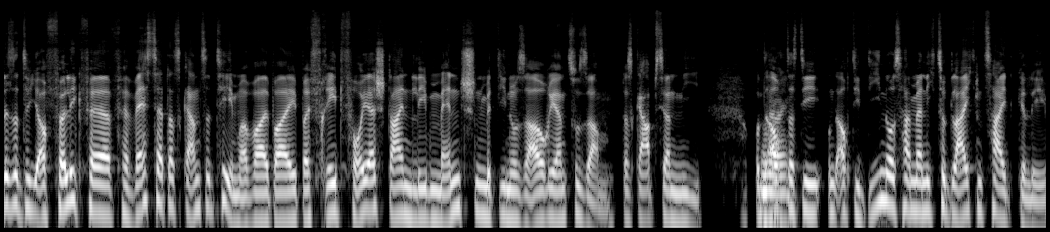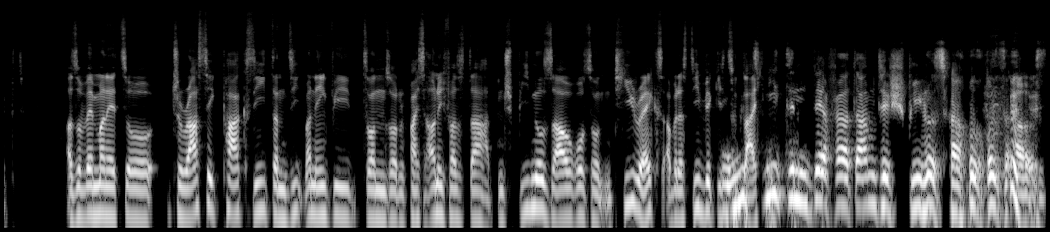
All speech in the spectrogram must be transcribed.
das ist natürlich auch völlig ver, verwässert, das ganze Thema, weil bei, bei Fred Feuerstein leben Menschen mit Dinosauriern zusammen. Das gab es ja nie. Und auch, dass die, und auch die Dinos haben ja nicht zur gleichen Zeit gelebt. Also wenn man jetzt so Jurassic Park sieht, dann sieht man irgendwie so ein, so ein ich weiß auch nicht, was es da hat, ein Spinosaurus und ein T-Rex, aber dass die wirklich zur Wie sieht denn der verdammte Spinosaurus aus?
